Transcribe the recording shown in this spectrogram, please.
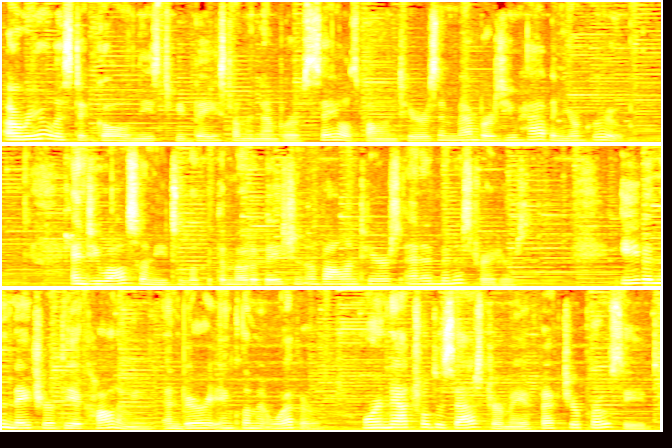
A realistic goal needs to be based on the number of sales volunteers and members you have in your group. And you also need to look at the motivation of volunteers and administrators. Even the nature of the economy and very inclement weather or a natural disaster may affect your proceeds.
